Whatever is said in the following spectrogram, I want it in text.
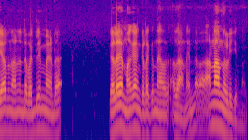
ചേർന്നാണ് എന്റെ വല്യമ്മയുടെ ഇളയ മകൻ കിടക്കുന്ന അതാണ് എന്നെ അണ്ണാന്ന് വിളിക്കുന്നത്.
